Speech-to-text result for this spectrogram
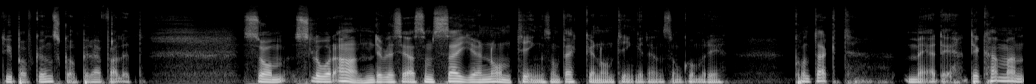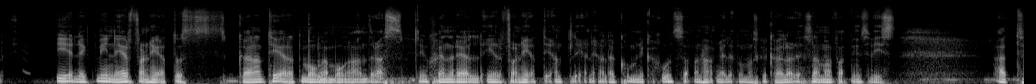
typ av kunskap i det här fallet som slår an, det vill säga som säger någonting, som väcker någonting i den som kommer i kontakt med det. Det kan man enligt min erfarenhet och garanterat många, många andras. Det är en generell erfarenhet egentligen i alla kommunikationssammanhang eller vad man ska kalla det sammanfattningsvis. Att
